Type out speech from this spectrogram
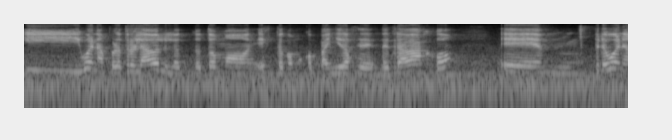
Y bueno, por otro lado, lo, tomo esto como compañeros de, trabajo pero bueno,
